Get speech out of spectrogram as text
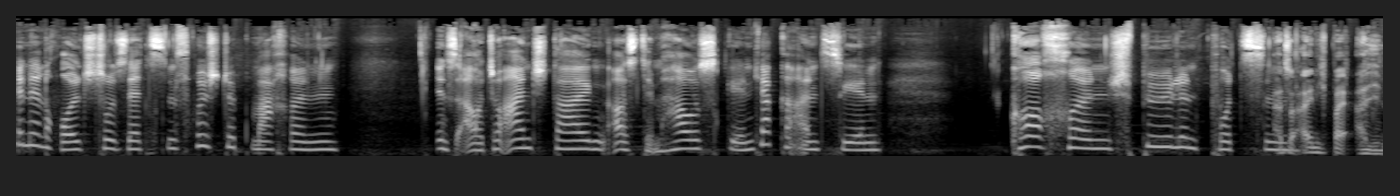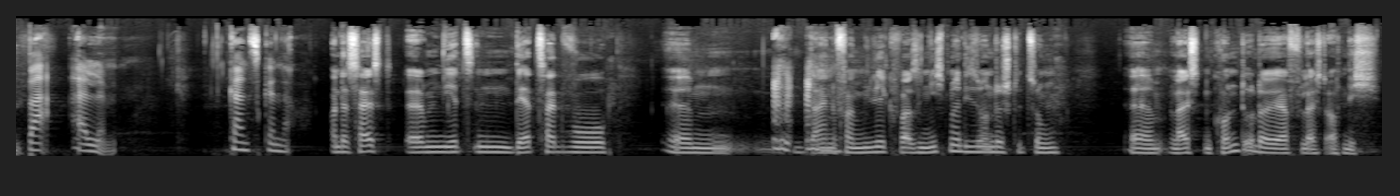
in den Rollstuhl setzen, Frühstück machen, ins Auto einsteigen, aus dem Haus gehen, Jacke anziehen, kochen, spülen, putzen, Also eigentlich bei allen. bei allem. Ganz genau. Und das heißt, ähm, jetzt in der Zeit, wo ähm, deine Familie quasi nicht mehr diese Unterstützung ähm, leisten konnte oder ja vielleicht auch nicht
